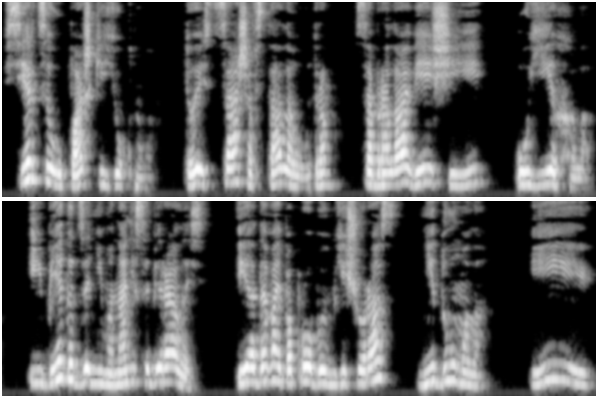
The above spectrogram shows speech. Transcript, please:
В сердце у Пашки ёкнуло. То есть Саша встала утром, собрала вещи и уехала. И бегать за ним она не собиралась. И а давай попробуем еще раз не думала. И...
